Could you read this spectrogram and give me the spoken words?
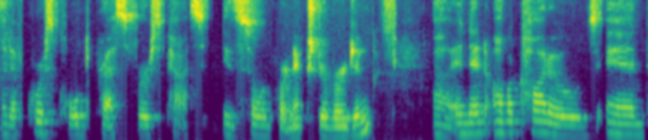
and of course, cold press first pass is so important, extra virgin. Uh, and then avocados and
